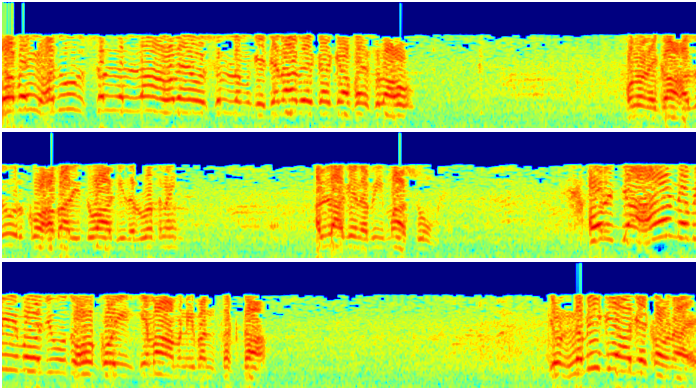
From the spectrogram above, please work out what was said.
اچھا بھائی حضور صلی اللہ علیہ وسلم کے جنابے کا کیا فیصلہ ہو؟ انہوں نے کہا، حضور کو ہماری دعا کی ضرورت نہیں۔ اللہ کے نبی معصوم ہے اور جہاں نبی موجود ہو، کوئی امام نہیں بن سکتا۔ کیوں؟ نبی کے آگے کون آئے؟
